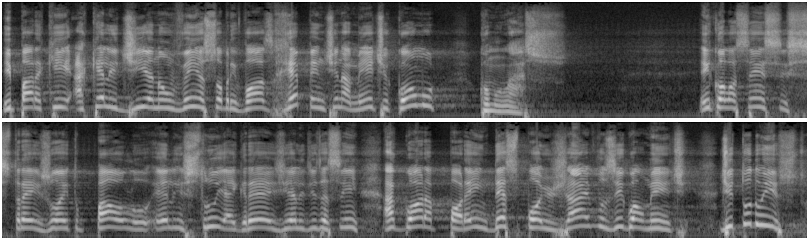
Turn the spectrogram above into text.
e para que aquele dia não venha sobre vós repentinamente como, como um laço. Em Colossenses 3:8, Paulo, ele instrui a igreja e ele diz assim: "Agora, porém, despojai-vos igualmente de tudo isto:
